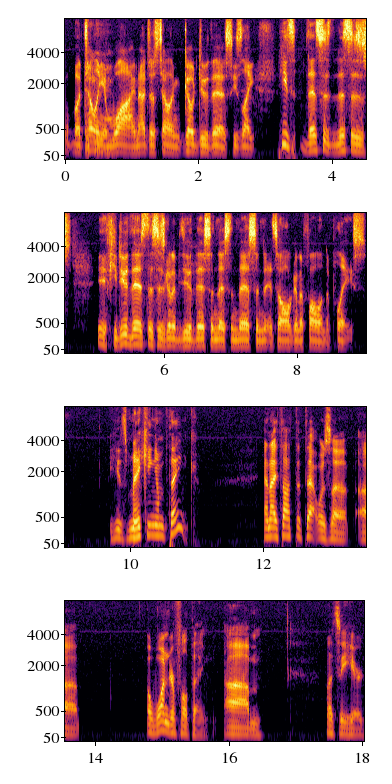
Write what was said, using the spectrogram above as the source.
But telling him why, not just telling him go do this. He's like, He's this is this is if you do this, this is going to do this and this and this, and it's all going to fall into place. he's making him think, and I thought that that was a a, a wonderful thing. Um, let's see here,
